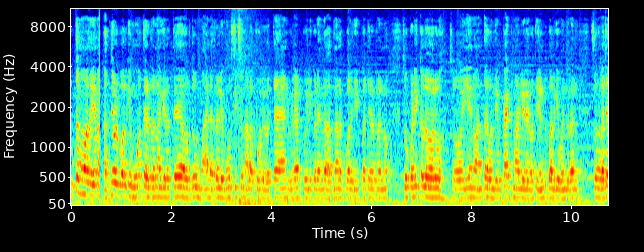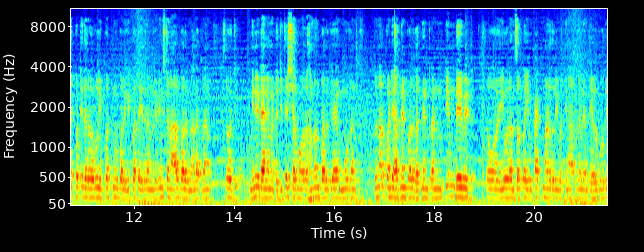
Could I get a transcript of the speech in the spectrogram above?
ಉತ್ತಮವಾದ ಏನು ಹದಿನೇಳು ಬಾಲ್ಗೆ ಮೂವತ್ತೆರಡು ರನ್ ಆಗಿರುತ್ತೆ. ಅವ್ರದ್ದು ಆ್ಯಂಡ್ ಅದರಲ್ಲಿ ಮೂರು ಸಿಕ್ಸ್ ನಾಲ್ಕು ಫೋರ್ ಇರುತ್ತೆ. ಆ್ಯಂಡ್ ವಿರಾಟ್ ಕೊಹ್ಲಿ ಕಡೆಯಿಂದ ಹದಿನಾಲ್ಕು ಬಾಲ್ಗೆ ಇಪ್ಪತ್ತೆರಡು ರನ್ನು ಸೊ ಪಡಿಕಲ್ ಅವರು ಸೊ ಏನು ಅಂತ ಒಂದು ಇಂಪ್ಯಾಕ್ಟ್ ಮಾಡಲಿಲ್ಲ. ಇವತ್ತು ಎಂಟು ಬಾಲ್ಗೆ ಒಂದು ರನ್ ಸೊ ರಜತ್ ಪಟ್ಟಿದಾರ್ ಅವರು ಇಪ್ಪತ್ಮೂರು ಬಾಲ್ಗೆ ಇಪ್ಪತ್ತೈದು ರನ್ ಲಿವಿಂಗ್ಸ್ಟನ್ ಆರು ಬಾಲ್ಗೆ ನಾಲ್ಕು run so mini dynamite Jitesh Sharma ಅವರು ಹನ್ನೊಂದು ಬಾಲ್ಗೆ ಮೂರು ರನ್ ಕೃಣಾಲ್ ಪಾಂಡೆ ಹದಿನೆಂಟು ಬಾಲ್ಗೆ ಹದಿನೆಂಟು ರನ್ ಟಿಮ್ ಡೇವಿಡ್ ಸೊ ಇವರನ್ನು ಸ್ವಲ್ಪ ಇಂಪ್ಯಾಕ್ಟ್ ಮಾಡಿದ್ರು ಇವತ್ತಿನ ಆಟದಲ್ಲಿ ಅಂತ ಹೇಳ್ಬೋದು.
